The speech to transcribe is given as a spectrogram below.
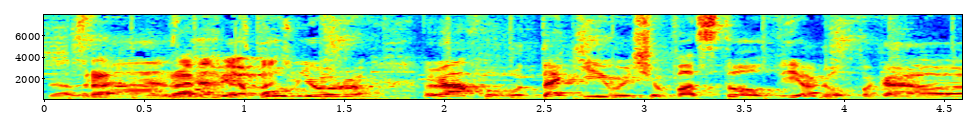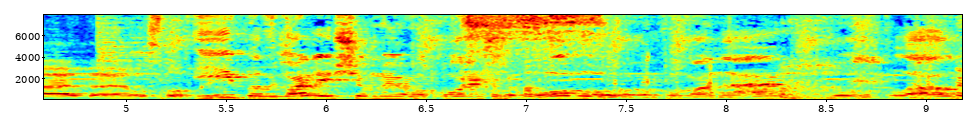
Да, Ра- Рамин знаю. Я помню Ра- Рафа вот таким еще по стол бегал, пока э, да, условно. И не позвали получил. еще моего кореша Вову, Вована, Вову Клаус,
